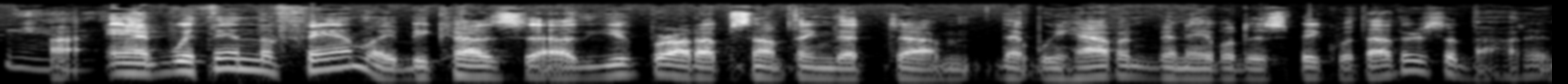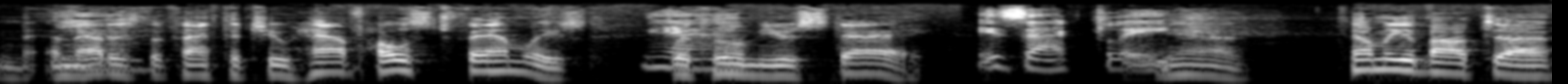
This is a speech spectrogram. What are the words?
yeah. uh, and within the family. Because uh, you've brought up something that um, that we haven't been able to speak with others about, and, and yeah. that is the fact that you have host families yeah. with whom you stay. Exactly. Yeah. Tell me about uh,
